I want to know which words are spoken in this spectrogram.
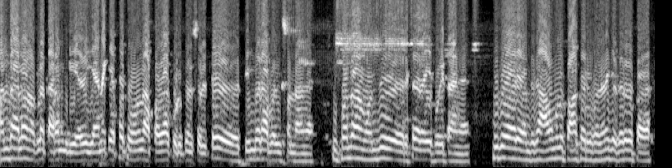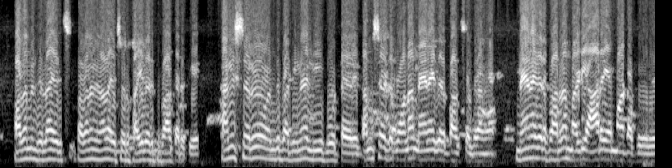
வந்தாலும் உனக்குலாம் தர முடியாது. எனக்கு எப்ப தோணுது அப்பதான் கொடுக்குன்னு சொல்லிட்டு திம்பரா பதில் சொன்னாங்க. இப்போ வந்து அவங்க வந்து ரிட்டையர் ஆகி போயிட்டாங்க. புது ஆரை வந்து அவங்களும் பாக்குறது பாத்தீங்கன்னா கிட்டத்தட்ட பதினஞ்சு நாள் ஆயிடுச்சு. பதினஞ்சு நாள் ஆயிடுச்சு ஒரு ஃபைல் எடுத்து பாக்குறதுக்கு. கமிஷனரும் வந்து பாத்தீங்கன்னா லீவ் போட்டாரு. கமிஷனர்கிட்ட போனா மேனேஜர் பார்க்க சொல்றாங்க. மேனேஜர் பார்த்தா மறுபடியும் ஆரைய மாட்ட போகுது.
